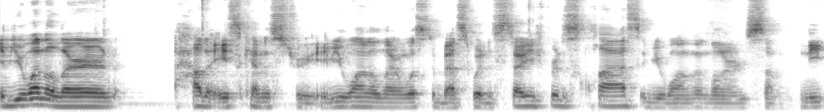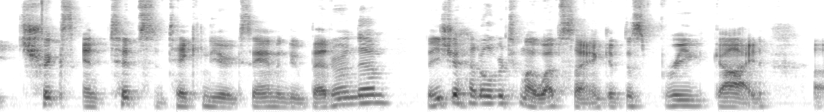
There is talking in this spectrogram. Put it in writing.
If you want to learn how to ace chemistry, if you want to learn what's the best way to study for this class, if you want to learn some neat tricks and tips to take into your exam and do better on them, then you should head over to my website and get this free guide, uh,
